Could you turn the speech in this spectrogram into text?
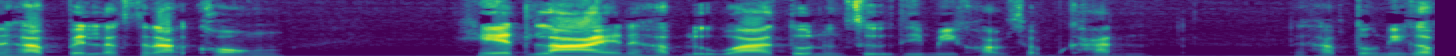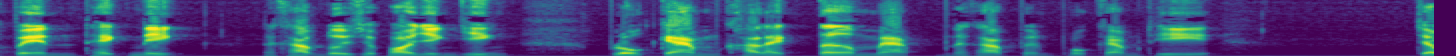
นะครับ เป็นลักษณะของ headline นะครับหรือว่าตัวหนังสือที่มีความสำคัญนะครับตรงนี้ก็เป็นเทคนิคนะครับโดยเฉพาะอย่างยิ่งโปรแกรม Character Map นะครับเป็นโปรแกรมที่จะ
